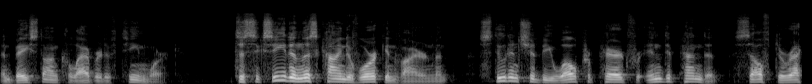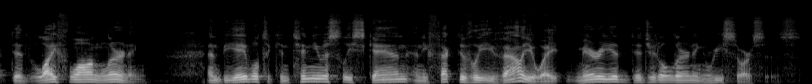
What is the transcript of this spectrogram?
and based on collaborative teamwork. To succeed in this kind of work environment, students should be well prepared for independent, self-directed, lifelong learning and be able to continuously scan and effectively evaluate myriad digital learning resources.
